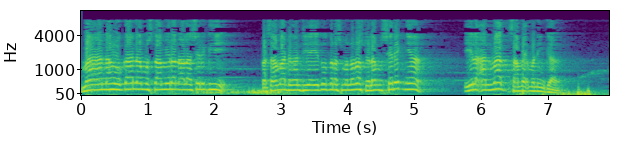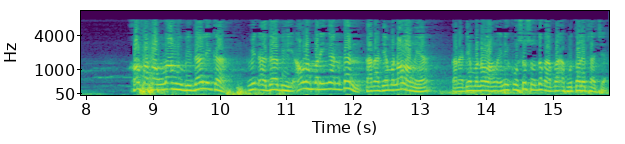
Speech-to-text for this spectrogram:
Ma'anahu kana mustamiran ala syirkihi. Bersama dengan dia itu terus-menerus dalam syiriknya ila anmat sampai meninggal. Khafafallahu bidzalika min adabihi. Allah meringankan karena dia menolong ya. Karena dia menolong ini khusus untuk apa? Abu Talib saja.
